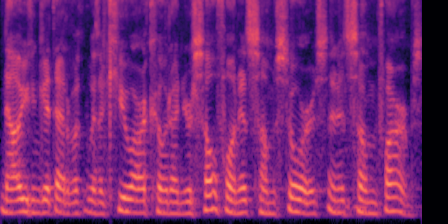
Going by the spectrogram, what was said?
now you can get that with a QR code on your cell phone at some stores and at some farms.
